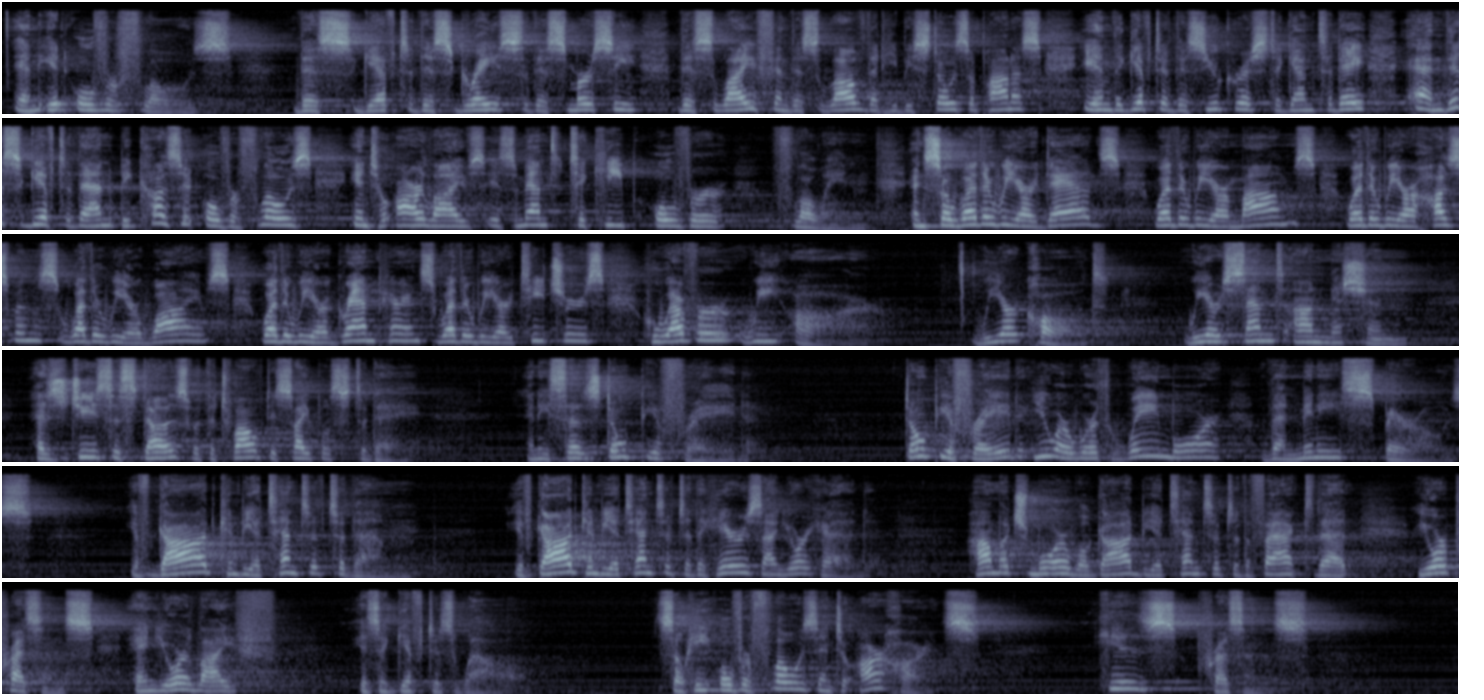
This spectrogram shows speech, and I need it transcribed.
and it overflows. this gift, this grace, this mercy, this life, and this love that He bestows upon us in the gift of this Eucharist again today. And this gift, then, because it overflows into our lives, is meant to keep overflowing. And so, whether we are dads, whether we are moms, whether we are husbands, whether we are wives, whether we are grandparents, whether we are teachers, whoever we are, we are called we are sent on mission as Jesus does with the 12 disciples today. And he says, Don't be afraid. Don't be afraid. You are worth way more than many sparrows. If God can be attentive to them, if God can be attentive to the hairs on your head, how much more will God be attentive to the fact that your presence and your life is a gift as well? So he overflows into our hearts his presence,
